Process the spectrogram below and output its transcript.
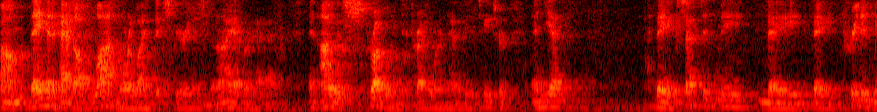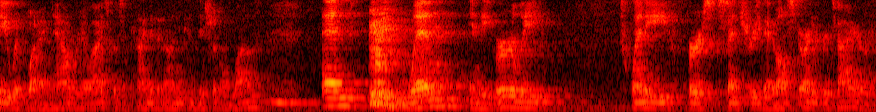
Um, they had had a lot more life experience than I ever had. And I was struggling to try to learn how to be a teacher. And yet, they accepted me, they, they treated me with what I now realize was a kind of an unconditional love. And when, in the early 21st century, they all started retiring,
